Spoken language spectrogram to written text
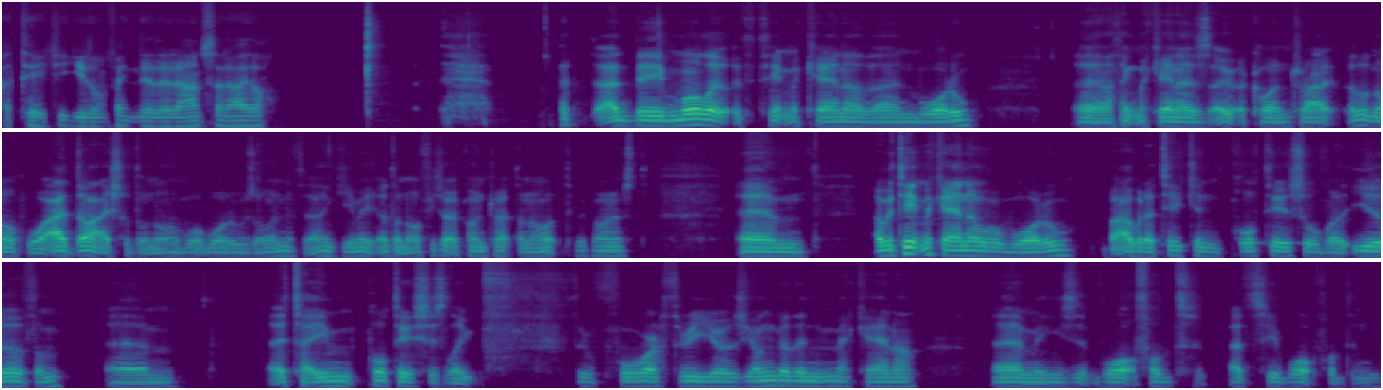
I take it you don't think they're the answer either. I'd, be more likely to take McKenna than Worrall. Uh, I think McKenna is out of contract. I don't know what I don't actually don't know what Worrall's on. I think he might. I don't know if he's out of contract or not. To be honest, um, I would take McKenna over Worrall, but I would have taken Porteous over either of them. Um, at the time, Porteous is like f- four or three years younger than McKenna. Um, he's at Watford. I'd say Watford and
